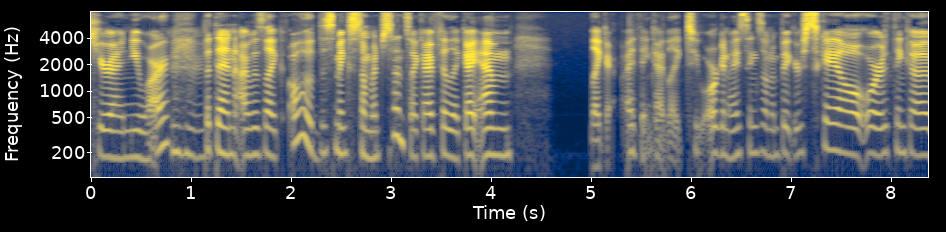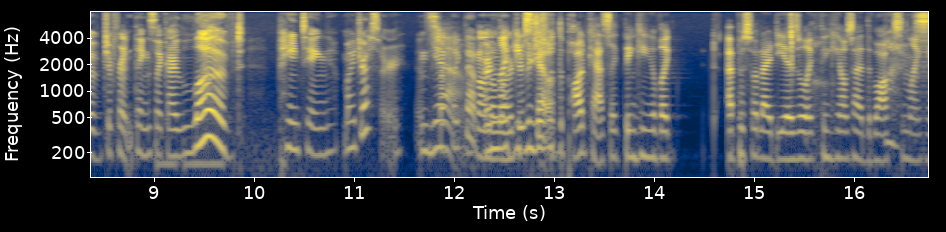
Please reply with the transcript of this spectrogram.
Kira and you are. Mm-hmm. But then I was like, oh, this makes so much sense. Like I feel like I am like I think I like to organize things on a bigger scale or think of different things. Like I loved painting my dresser and stuff like that on and a like larger even scale. just with the podcast, like thinking of like episode ideas or like thinking outside the box and like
